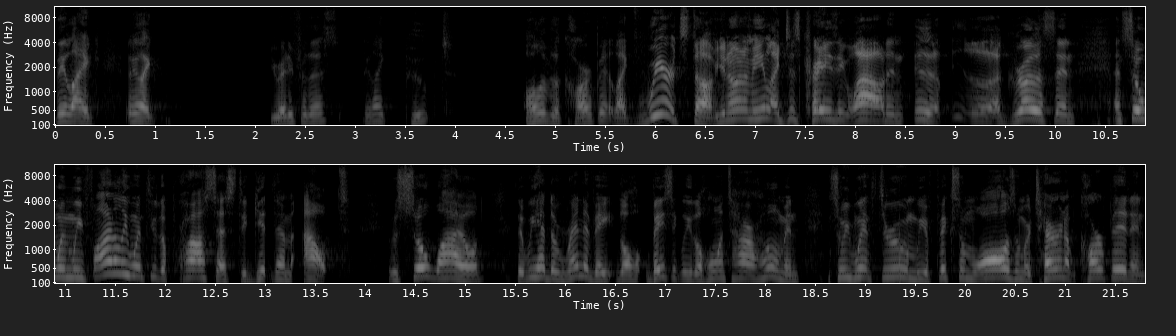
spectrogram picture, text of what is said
They like they like you ready for this? They like pooped all over the carpet, like weird stuff, you know what I mean? Like just crazy, wild and ugh, ugh, gross and and so when we finally went through the process to get them out, it was so wild that we had to renovate the, basically the whole entire home. And, and so we went through and we were fixing walls and we're tearing up carpet and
